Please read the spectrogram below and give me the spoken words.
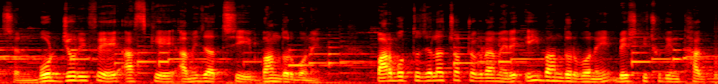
আছেন। বোট জরিফে আজকে আমি যাচ্ছি বান্দরবনে। পার্বত্য জেলা চট্টগ্রামের এই বান্দরবনে বেশ কিছুদিন থাকব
